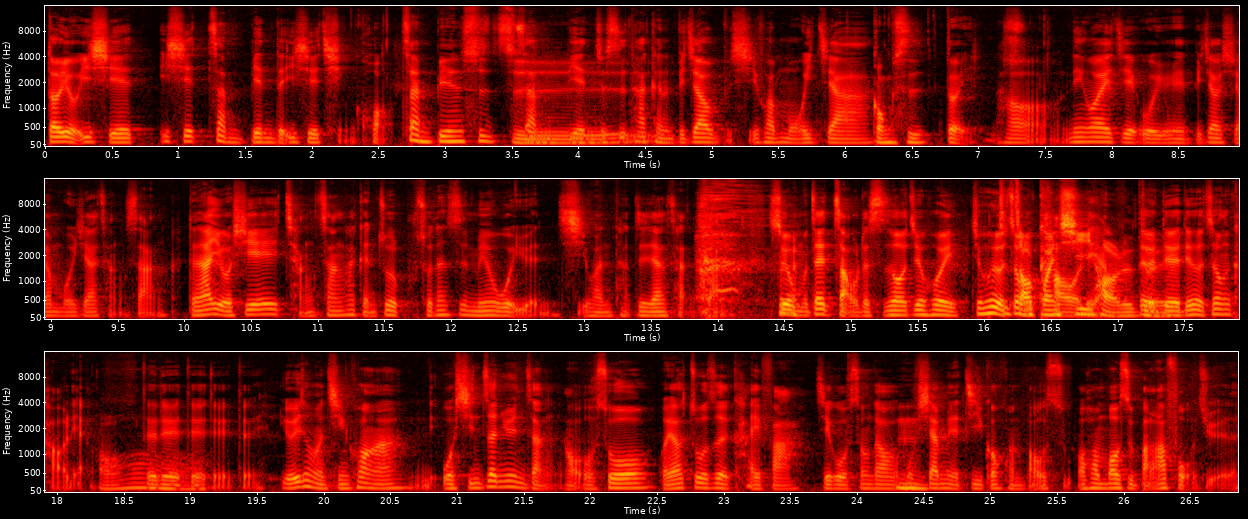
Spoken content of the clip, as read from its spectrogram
都有一些一些站边的一些情况，站边是指站边就是他可能比较喜欢某一家公司，对，然后另外一些委员比较喜欢某一家厂商，等他有些厂商他可能做的不错，但是没有委员喜欢他这家厂商，所以我们在找的时候就会就会有这种考量，对对。都，有这种考量，哦，对对对对对，有一种情况啊，我行政院长啊，我说我要做这个开发，结果送到我下面的机关环保署，我环保署把它否决了，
